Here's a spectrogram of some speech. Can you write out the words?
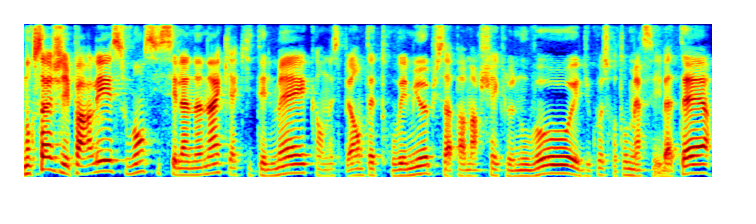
Donc ça, j'ai parlé souvent si c'est la nana qui a quitté le mec en espérant peut-être trouver mieux, puis ça n'a pas marché avec le nouveau, et du coup elle se retrouve mère célibataire.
